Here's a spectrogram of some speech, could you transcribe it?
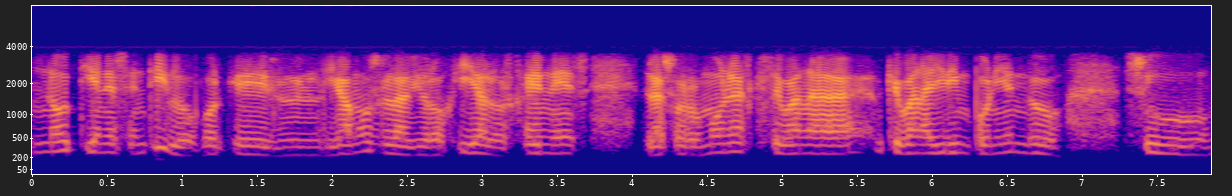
no tiene sentido porque digamos la biología, los genes, las hormonas que se van a que van a ir imponiendo su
